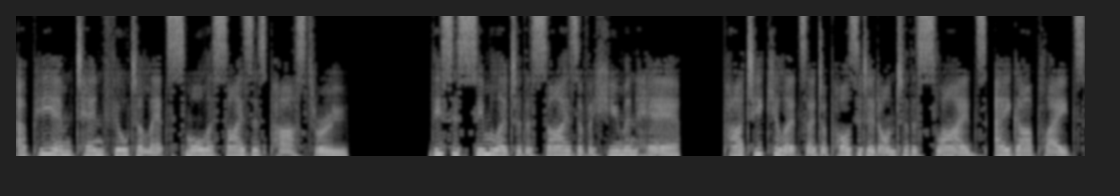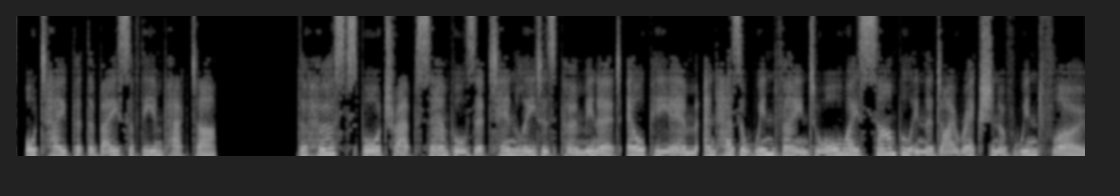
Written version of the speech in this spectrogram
a PM10 filter lets smaller sizes pass through. This is similar to the size of a human hair. Particulates are deposited onto the slides, agar plates, or tape at the base of the impactor. The Hirst spore trap samples at 10 liters per minute (LPM) and has a wind vane to always sample in the direction of wind flow.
